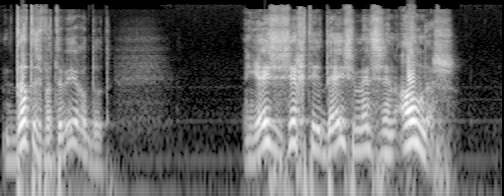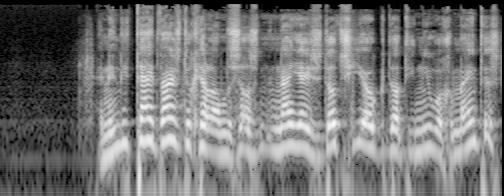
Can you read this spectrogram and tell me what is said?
Dat is wat de wereld doet. En Jezus zegt hier, deze mensen zijn anders. En in die tijd waren ze natuurlijk heel anders. Als na Jezus dood zie je ook dat die nieuwe gemeentes,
